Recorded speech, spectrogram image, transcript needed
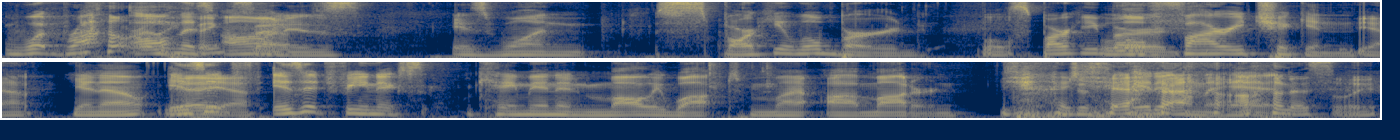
what brought all really this on so. is is one sparky little bird, little sparky little fiery chicken. yeah, You know, is Yeah, it yeah. Izzet Phoenix came in and mollywopped my, uh, modern? yeah, Just yeah, hit it on the head. Honestly,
